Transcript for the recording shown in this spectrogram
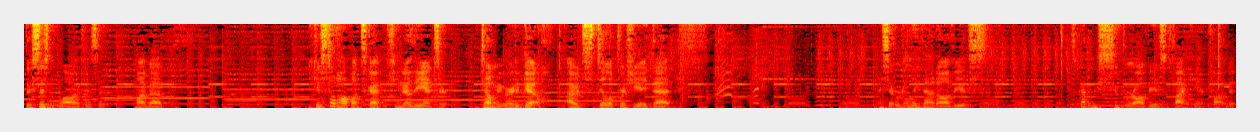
This isn't live, is it? My bad. You can still hop on Skype if you know the answer. And tell me where to go. I would still appreciate that. Is it really that obvious? It's gotta be super obvious if I can't find it.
